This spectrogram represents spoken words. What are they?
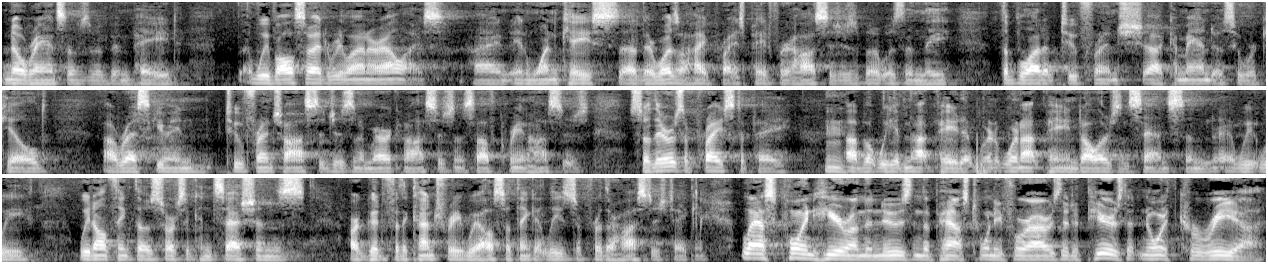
no ransoms have been paid. We've also had to rely on our allies. Uh, in one case, there was a high price paid for hostages, but it was in the the blood of two French uh, commandos who were killed uh, rescuing two French hostages, an American hostage and South Korean hostage. So there is a price to pay, hmm. uh, but we have not paid it. We're, we're, not paying dollars and cents, and uh, we, we, we don't think those sorts of concessions are good for the country. We also think it leads to further hostage taking. Last point here on the news in the past 24 hours it appears that North Korea,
